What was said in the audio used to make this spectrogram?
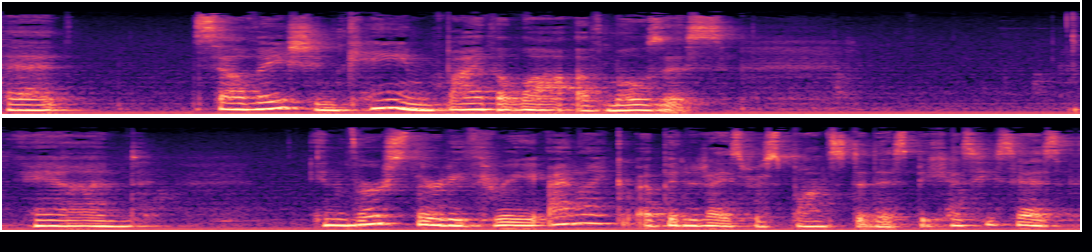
that salvation came by the law of Moses. And in verse 33, I like Abinadi's response to this because he says,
